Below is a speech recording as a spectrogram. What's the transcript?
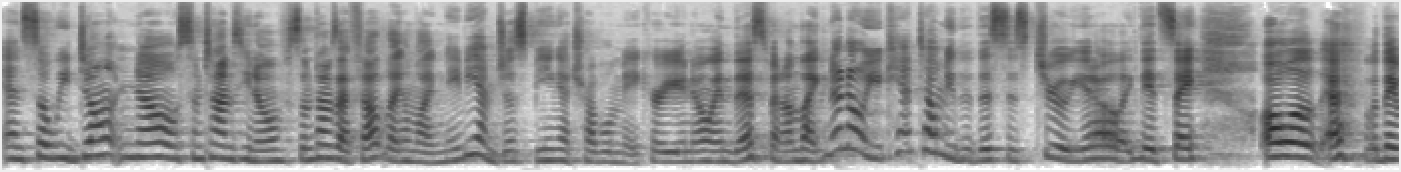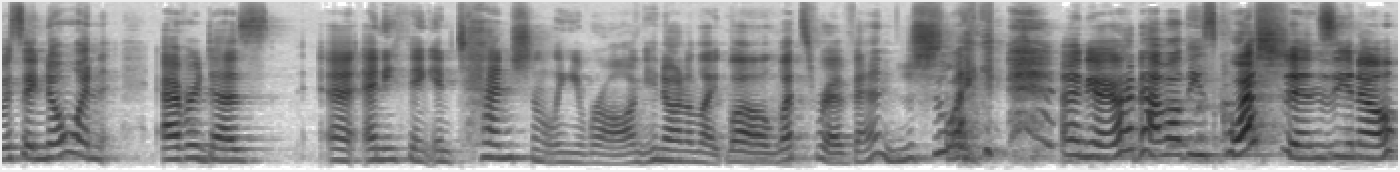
And so we don't know. Sometimes, you know, sometimes I felt like I'm like, maybe I'm just being a troublemaker, you know, in this. But I'm like, no, no, you can't tell me that this is true. You know, like they'd say, oh, well, they would say, no one ever does uh, anything intentionally wrong, you know, and I'm like, well, what's revenge? Like, and you know, I'd have all these questions, you know,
